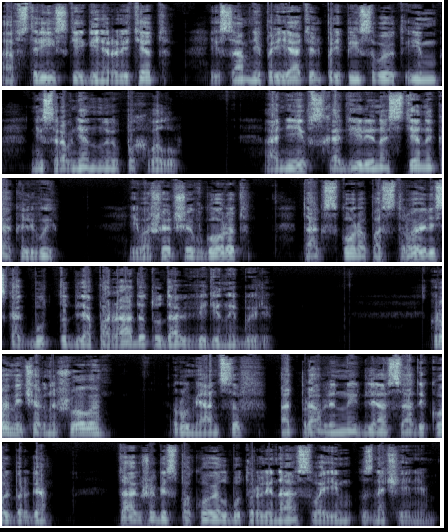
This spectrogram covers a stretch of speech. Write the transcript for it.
Австрийский генералитет и сам неприятель приписывают им несравненную похвалу. Они всходили на стены, как львы и, вошедшие в город, так скоро построились, как будто для парада туда введены были. Кроме Чернышова, Румянцев, отправленный для осады Кольберга, также беспокоил Бутурлина своим значением.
